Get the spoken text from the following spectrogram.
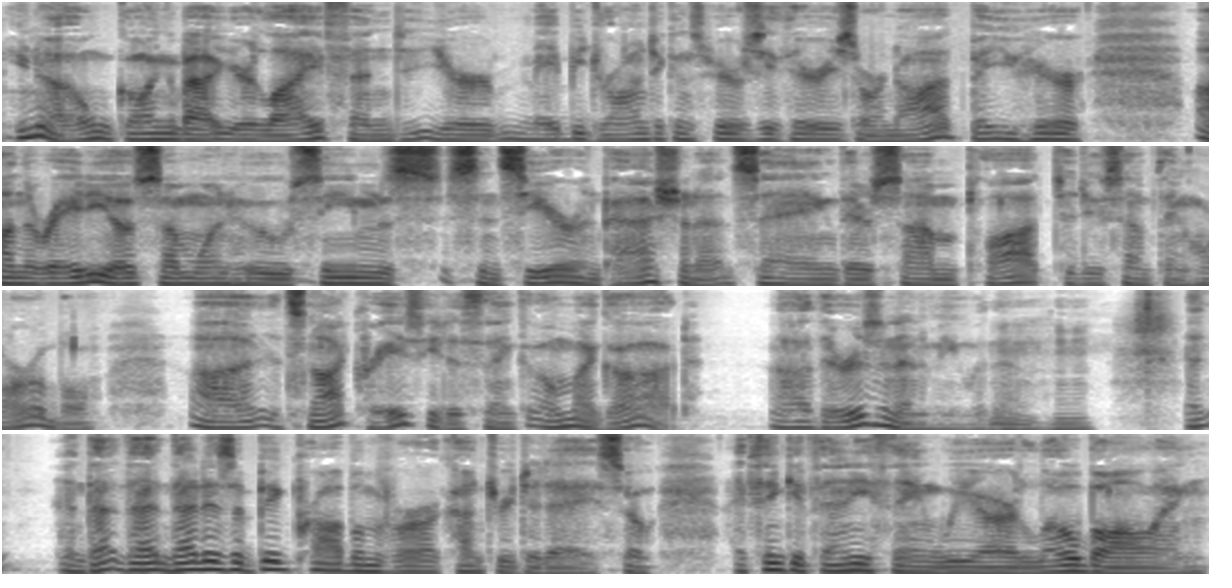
you know, going about your life and you're maybe drawn to conspiracy theories or not, but you hear on the radio someone who seems sincere and passionate saying there's some plot to do something horrible. Uh, it's not crazy to think, oh my God, uh, there is an enemy within. Mm-hmm. And, and that, that, that is a big problem for our country today. So I think, if anything, we are lowballing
